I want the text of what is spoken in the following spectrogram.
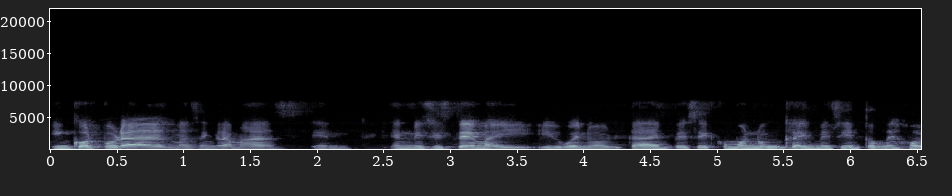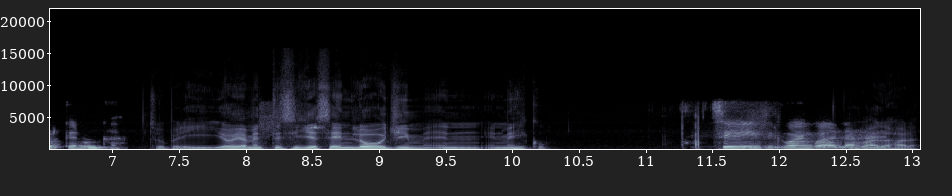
incorporadas, más engramadas en, en mi sistema y, y, bueno, ahorita empecé como nunca y me siento mejor que nunca. Súper, y, obviamente sigues en Low Gym en, en México. Sí, sigo en Guadalajara. Guadalajara.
